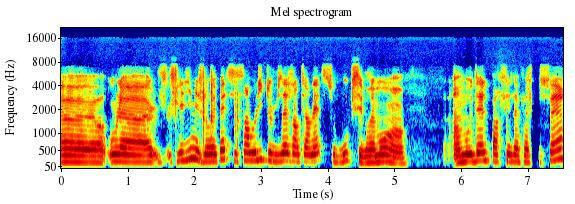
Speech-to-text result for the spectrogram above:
euh, on l'a, je l'ai dit, mais je le répète, c'est symbolique de l'usage d'Internet. Ce groupe, c'est vraiment un, un, modèle parfait de la fachosphère.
